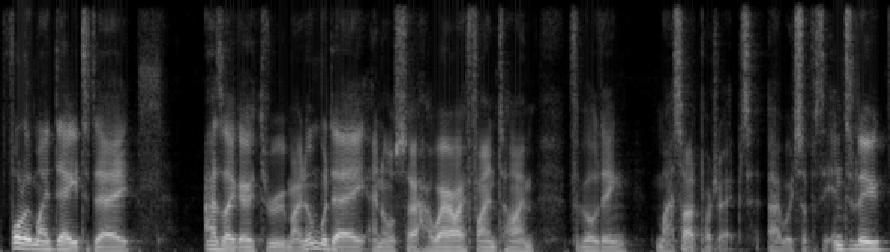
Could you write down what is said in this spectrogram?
follow my day today as I go through my normal day, and also how where I find time for building my side project, uh, which is obviously Interlu.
